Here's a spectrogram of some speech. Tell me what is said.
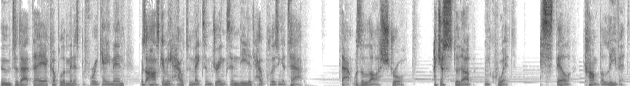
who, to that day, a couple of minutes before he came in, was asking me how to make some drinks and needed help closing a tap. That was the last straw. I just stood up and quit. I still can't believe it.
